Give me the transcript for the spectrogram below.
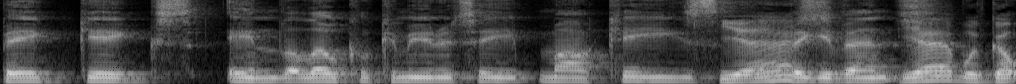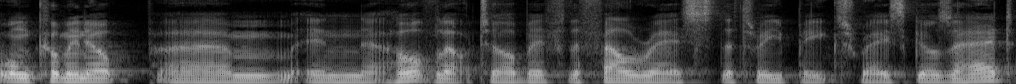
big gigs in the local community, marquees, yes. big events. Yeah, we've got one coming up um, in uh, hopefully October for the Fell Race. The Three Peaks Race goes ahead,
